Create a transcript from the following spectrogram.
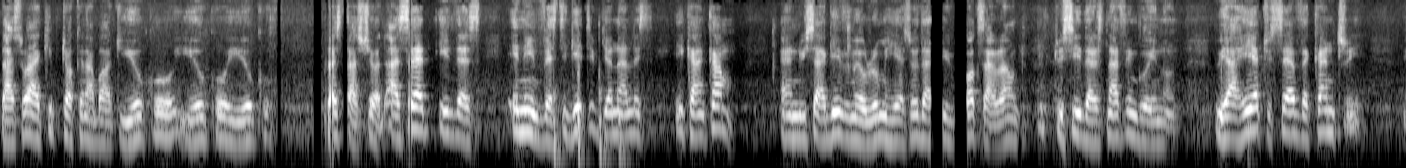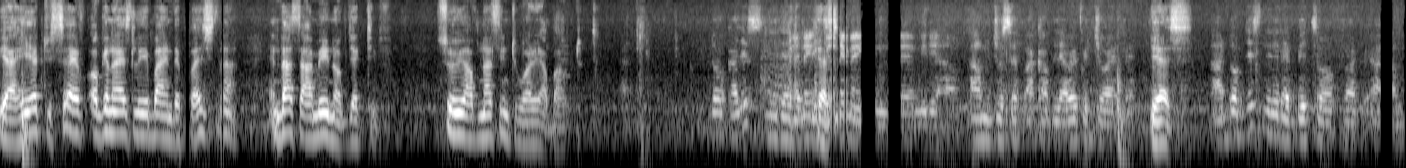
That's why I keep talking about EOCO, EOCO, EOCO. Rest assured. I said if there's any investigative journalist, he can come and we shall give him a room here so that he walks around to see there's nothing going on. We are here to serve the country. We are here to serve organized labor and the pensioner, and that's our main objective. So you have nothing to worry about. Doc, I just needed a Yes. bit. I'm Joseph Akabli, I work with Joy FM. Yes. Uh, Doc, just needed a bit of uh, um,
